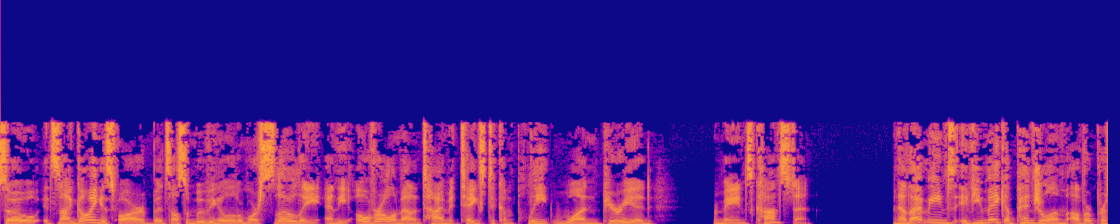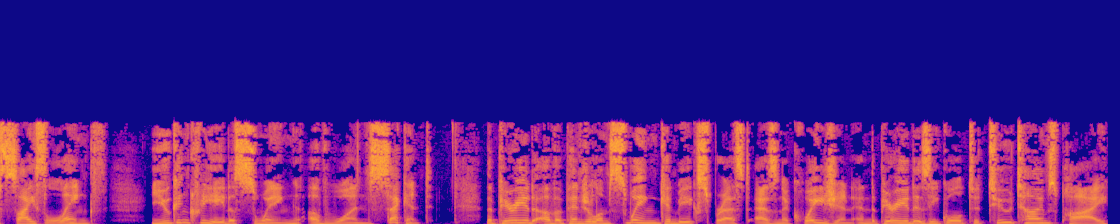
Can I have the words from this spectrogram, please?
So it's not going as far, but it's also moving a little more slowly, and the overall amount of time it takes to complete one period remains constant. Now that means if you make a pendulum of a precise length, you can create a swing of one second. The period of a pendulum swing can be expressed as an equation, and the period is equal to 2 times pi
